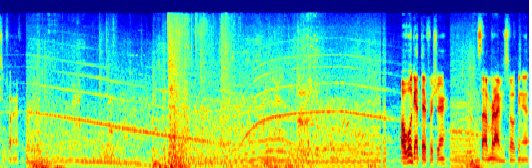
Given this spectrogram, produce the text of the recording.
Too far. Oh, we'll get there for sure. Not, we're not even smoking it.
